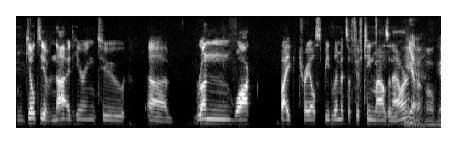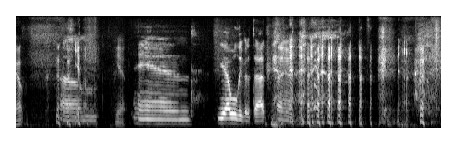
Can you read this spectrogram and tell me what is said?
I'm guilty of not adhering to uh, run, walk, bike, trail speed limits of 15 miles an hour. Yep. Oh, yep. Um, yeah. And yeah, we'll leave it at that.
